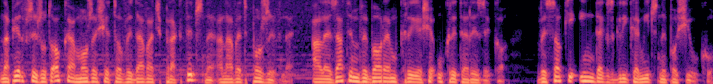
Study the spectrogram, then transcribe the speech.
Na pierwszy rzut oka może się to wydawać praktyczne, a nawet pożywne, ale za tym wyborem kryje się ukryte ryzyko. Wysoki indeks glikemiczny posiłku.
